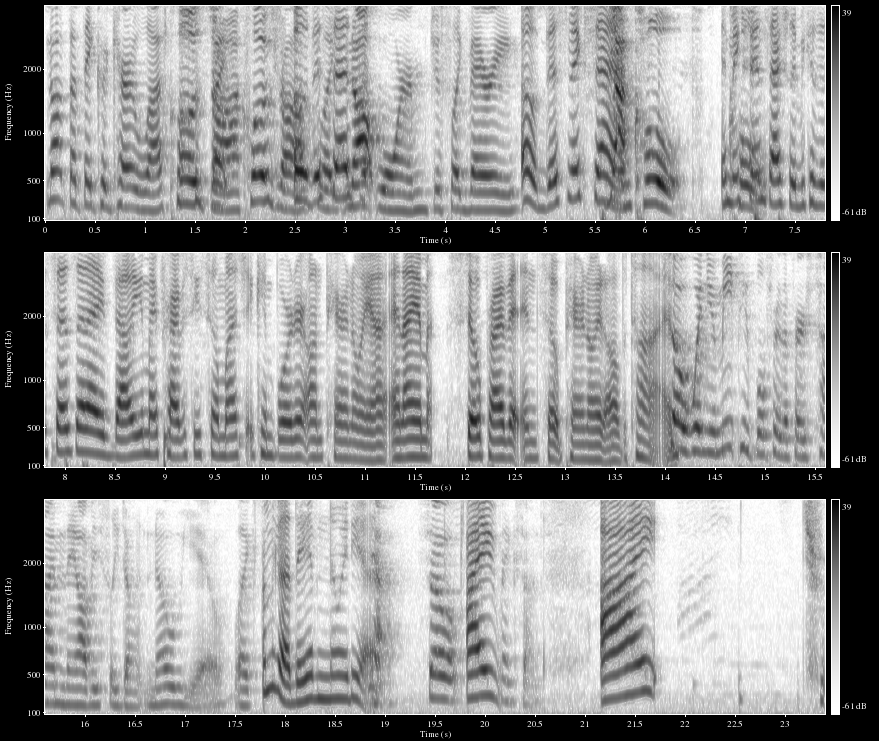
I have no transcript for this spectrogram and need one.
not that they could care less, Closed off. closed oh, off. Oh, this like, says not warm, just like very. oh, this makes sense. Yeah, cold. It makes Cold. sense actually because it says that I value my privacy so much it can border on paranoia, and I am so private and so paranoid all the time. So when you meet people for the first time, they obviously don't know you. Like, oh my god, they have no idea. yeah. So I makes sense. I tr-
